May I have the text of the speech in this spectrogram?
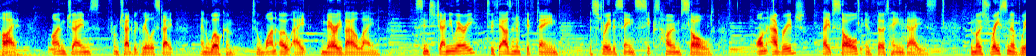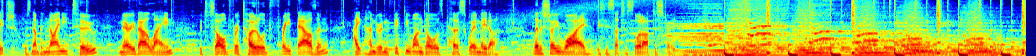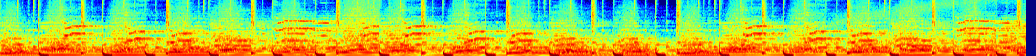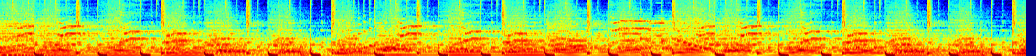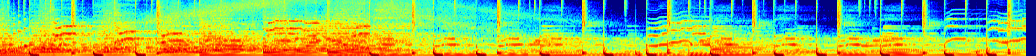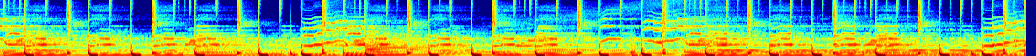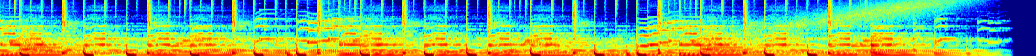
Hi, I'm James from Chadwick Real Estate and welcome to 108 Merrivale Lane. Since January 2015, the street has seen six homes sold. On average, they've sold in 13 days. The most recent of which was number 92 Merrivale Lane, which sold for a total of $3,851 per square metre. Let us show you why this is such a sought after street.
